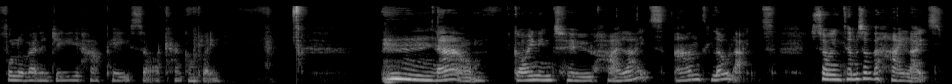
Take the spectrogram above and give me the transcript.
full of energy, happy, so I can't complain. now, going into highlights and lowlights. So, in terms of the highlights,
